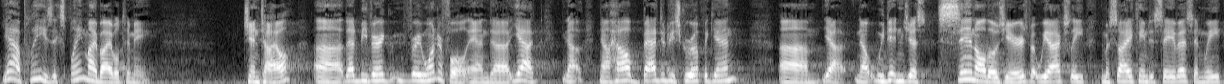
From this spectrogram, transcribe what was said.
yeah, please explain my Bible to me. Gentile. Uh, that'd be very, very wonderful. And uh, yeah, now, now, how bad did we screw up again? Um, yeah, now we didn't just sin all those years, but we actually, the Messiah came to save us, and we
